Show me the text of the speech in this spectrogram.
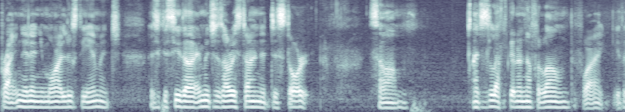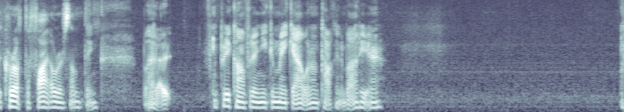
brighten it anymore. I lose the image. As you can see, the image is already starting to distort. So, um, I just left good enough alone before I either corrupt the file or something. But I, I'm pretty confident you can make out what I'm talking about here.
